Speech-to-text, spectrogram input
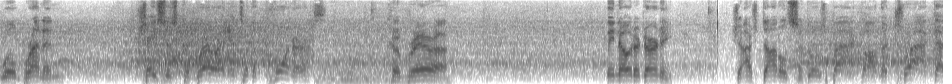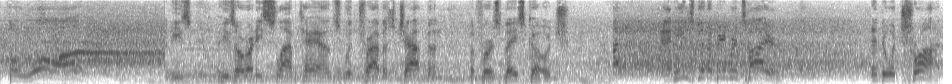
Will Brennan chases Cabrera into the corner. Cabrera. We noted Ernie. Josh Donaldson goes back on the track at the wall. He's he's already slapped hands with Travis Chapman, the first base coach, and he's going to be retired into a trot.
